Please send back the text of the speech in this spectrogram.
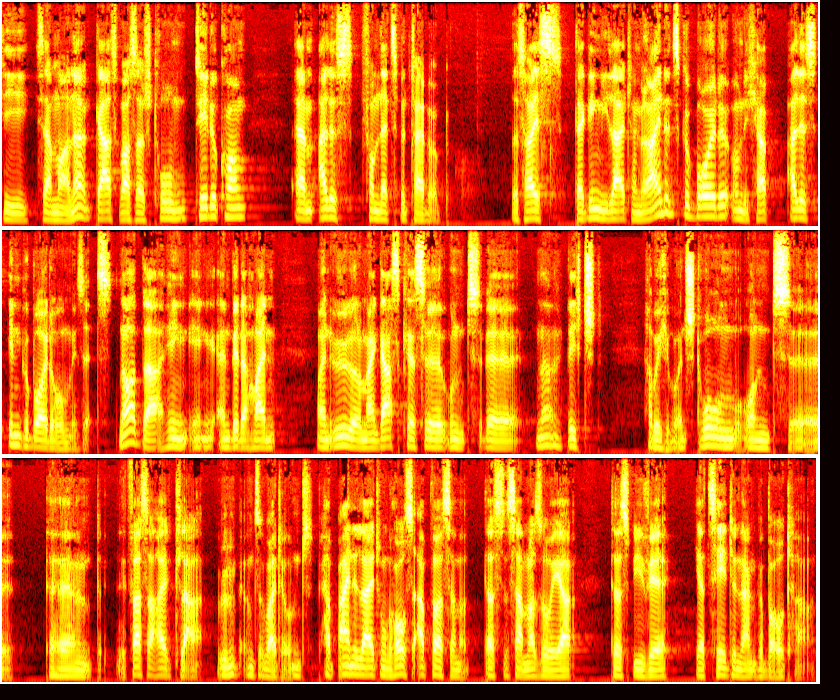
die, ich sag mal, ne, Gas, Wasser, Strom, Telekom, ähm, alles vom Netzbetreiber. Das heißt, da ging die Leitung rein ins Gebäude und ich habe alles im Gebäude umgesetzt. Ne? Da hing, hing entweder mein, mein Öl oder mein Gaskessel und äh, ne, Licht habe ich über den Strom und äh, äh, Wasser halt klar und so weiter. Und habe eine Leitung raus, Abwasser. Das ist, wir so, ja, das, wie wir jahrzehntelang gebaut haben.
